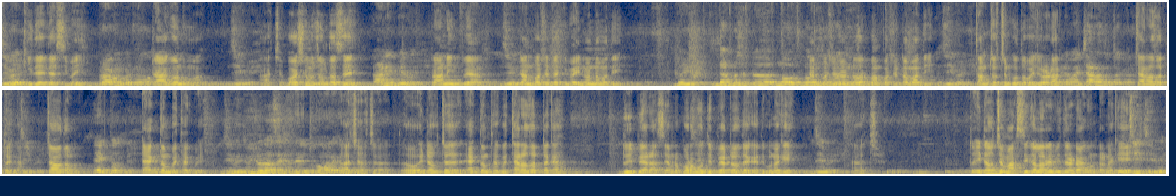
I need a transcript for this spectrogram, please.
জি ভাই। কি দিতেছি ভাই? ড্রাগন ভাই ড্রাগন। ড্রাগন হুমা? জি ভাই। আচ্ছা বয়স কেমন চলতেছে? রানিং পেয়ার ভাই। Running pair. ডান পাশেরটা কি ভাই? নর না মাদি? ভাই ডান পাশেটা নর ডান পাশেটা মাদি। নর বাম পাশেরটা মাদি। জি ভাই। দাম চাচ্ছেন কত ভাই জোড়াটার? ভাই চার হাজার টাকা। চার হাজার টাকা। জি চাওয়া দাম? একদম ভাই। একদম ভাই থাকবে। জি ভাই দুই জোড়া আছে একসাথে একটু কমা রাখা আচ্ছা আচ্ছা। তো এটা হচ্ছে একদম থাকবে চার হাজার টাকা। দুই পেয়ার আছে আমরা পরবর্তী পেয়ারটাও দেখা দিব নাকি? জি ভাই। আচ্ছা। তো এটা হচ্ছে মাক্সি কালারের ভিতরে ড্রাগনটা নাকি? জি জি ভাই।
